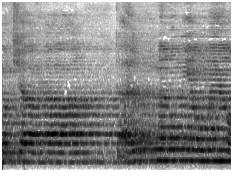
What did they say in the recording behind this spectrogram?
يخشاها. كأنهم يوم يرونها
